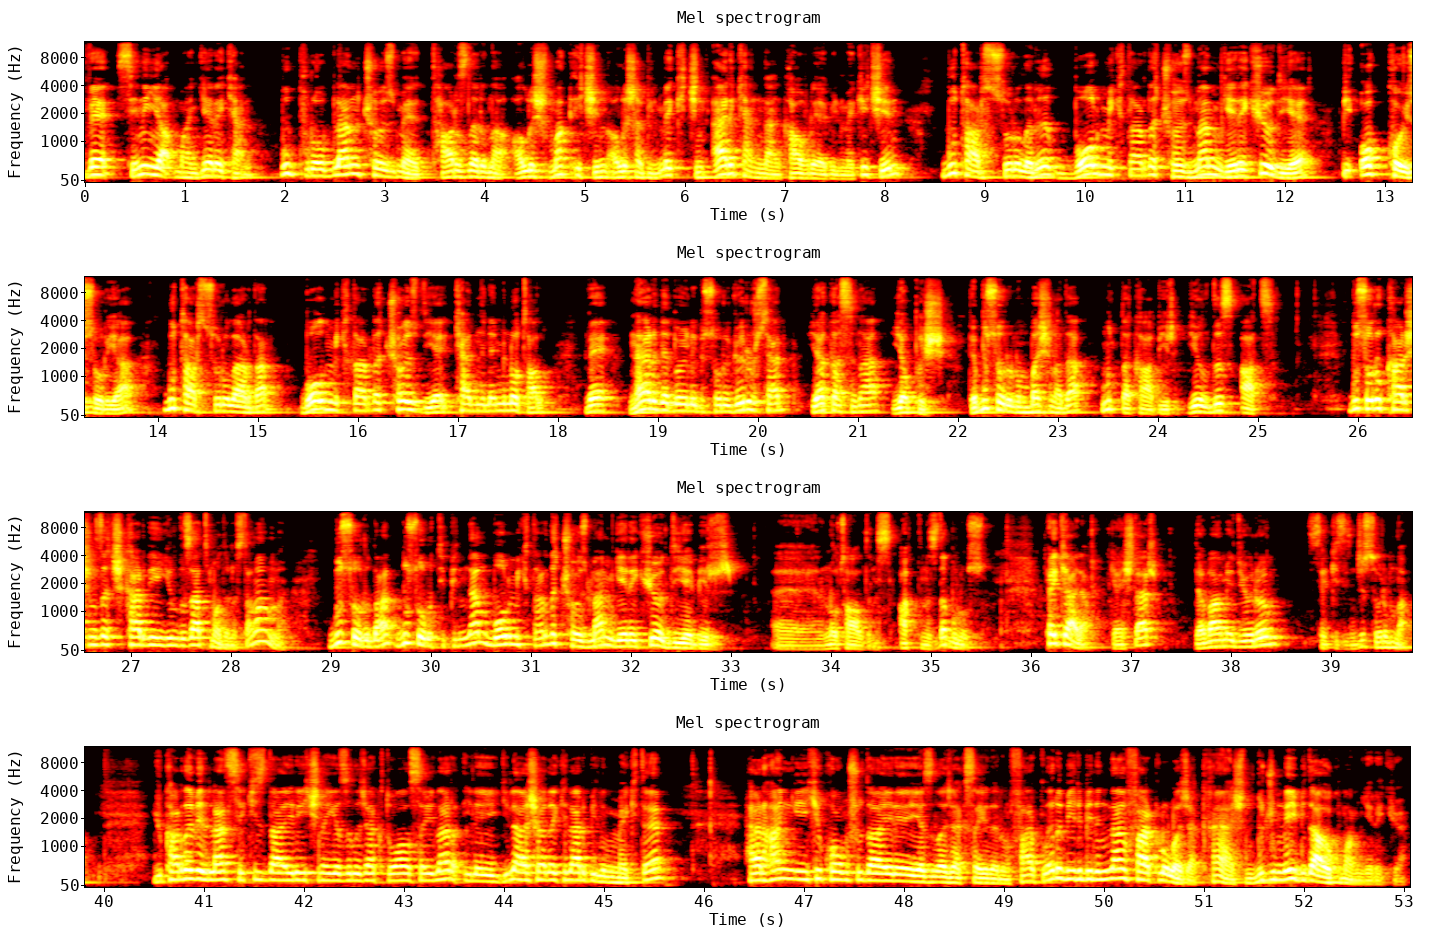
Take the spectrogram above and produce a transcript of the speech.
Ve senin yapman gereken bu problem çözme tarzlarına alışmak için, alışabilmek için, erkenden kavrayabilmek için bu tarz soruları bol miktarda çözmem gerekiyor diye bir ok koy soruya. Bu tarz sorulardan bol miktarda çöz diye kendine bir not al. Ve nerede böyle bir soru görürsen yakasına yapış. Ve bu sorunun başına da mutlaka bir yıldız at. Bu soru karşınıza çıkar diye yıldız atmadınız tamam mı? Bu sorudan bu soru tipinden bol miktarda çözmem gerekiyor diye bir e, not aldınız. Aklınızda bulunsun. Pekala gençler devam ediyorum 8. sorumla. Yukarıda verilen 8 daire içine yazılacak doğal sayılar ile ilgili aşağıdakiler bilinmekte. Herhangi iki komşu daireye yazılacak sayıların farkları birbirinden farklı olacak. Ha, şimdi bu cümleyi bir daha okumam gerekiyor.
